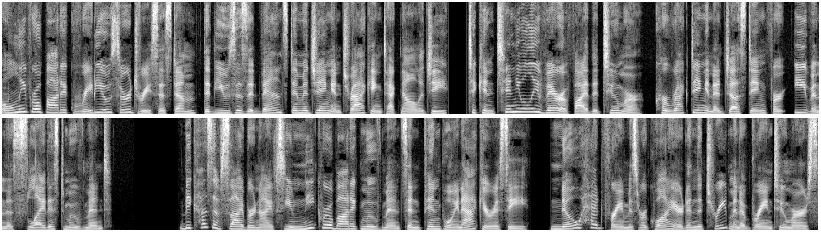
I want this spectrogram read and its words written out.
only robotic radiosurgery system that uses advanced imaging and tracking technology to continually verify the tumor, correcting and adjusting for even the slightest movement. Because of CyberKnife's unique robotic movements and pinpoint accuracy, no head frame is required in the treatment of brain tumors,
